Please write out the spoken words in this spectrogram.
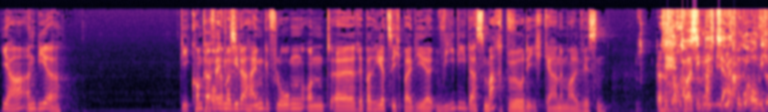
Ja, an dir. Die kommt Perfekt. auch immer wieder heimgeflogen und äh, repariert sich bei dir. Wie die das macht, würde ich gerne mal wissen. Das ist doch Aber sie macht ja auch nicht.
